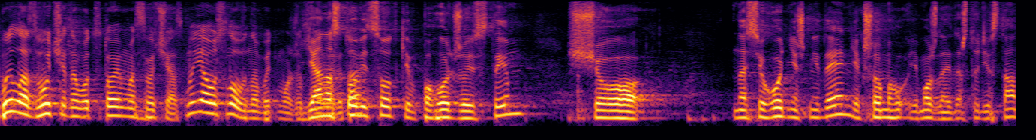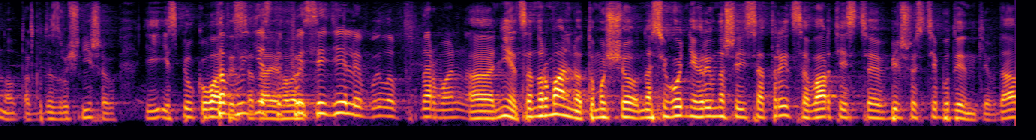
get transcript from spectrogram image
было озвучено вот стоимость в час. Ну, я условно, быть может. Я на говорю, да? 100% погоджуюсь з тим, що на сьогоднішній день, якщо ми го- можна, я теж тоді встану, так буде зручніше і, і Да, спілкуватися. вы, да, і если бы вы говорити. сидели, было бы нормально. Е, ні, це нормально, тому що на сьогодні гривна 63 це вартість е, в більшості будинків. Да?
